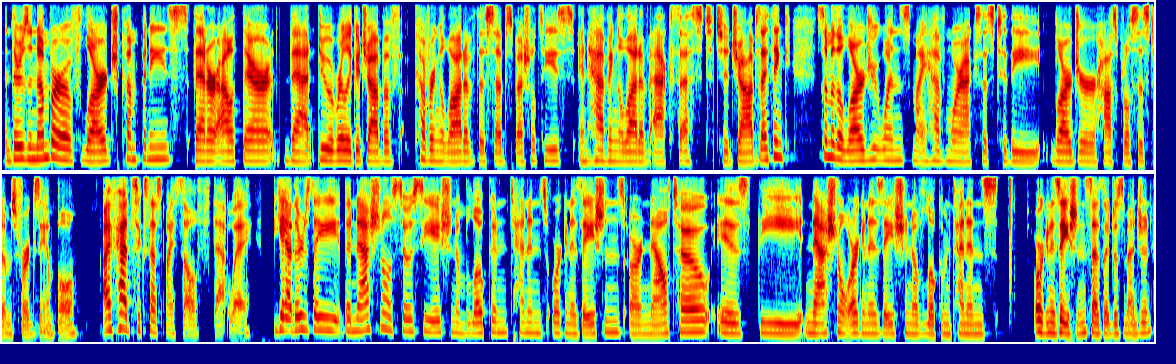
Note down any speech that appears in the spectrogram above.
There's a number of large companies that are out there that do a really good job of covering a lot of the subspecialties and having a lot of access to jobs. I think some of the larger ones might have more access to the larger hospital systems, for example. I've had success myself that way. Yeah, there's a the National Association of Locum Tenens Organizations, or NALTO, is the national organization of locum tenens organizations, as I just mentioned.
